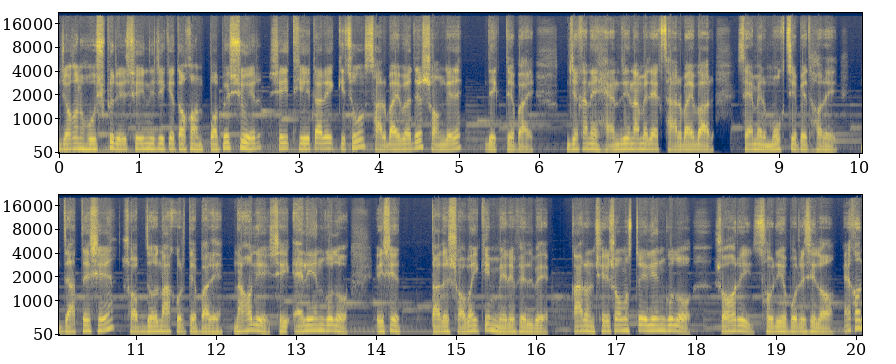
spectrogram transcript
যখন হুশ ফিরে সেই নিজেকে তখন পপের শুয়ের সেই থিয়েটারে কিছু সার্ভাইভারদের সঙ্গে দেখতে পায়, যেখানে হ্যানরি নামের এক সার্ভাইভার স্যামের মুখ চেপে ধরে, যাতে সে শব্দ না করতে পারে। না হলে সেই অ্যালিয়েনগুলো এসে তাদের সবাইকে মেরে ফেলবে। কারণ সেই সমস্ত এলিয়েনগুলো শহরেই ছড়িয়ে পড়েছিল। এখন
